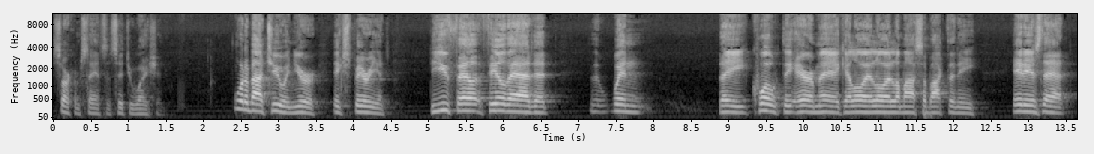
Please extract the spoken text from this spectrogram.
circumstance and situation. What about you and your experience? Do you feel, feel that, that when they quote the Aramaic, Eloi, Eloi, lama sabachthani, it is that,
